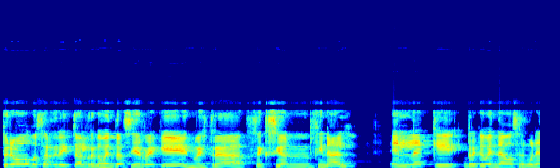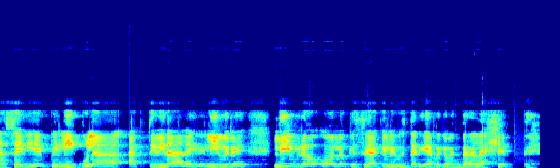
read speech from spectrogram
pero vamos a pasar directo al recomendación que es nuestra sección final, en la que recomendamos alguna serie, película, actividad al aire libre, libro o lo que sea que le gustaría recomendar a la gente.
